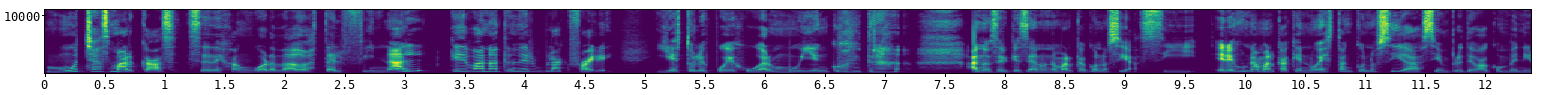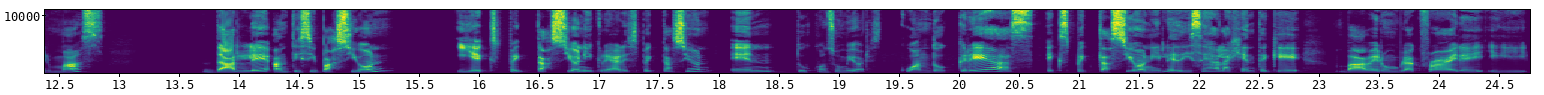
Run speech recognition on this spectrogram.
Muchas marcas se dejan guardado hasta el final que van a tener Black Friday y esto les puede jugar muy en contra, a no ser que sean una marca conocida. Si eres una marca que no es tan conocida, siempre te va a convenir más darle anticipación y expectación y crear expectación en tus consumidores. Cuando creas expectación y le dices a la gente que va a haber un Black Friday y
